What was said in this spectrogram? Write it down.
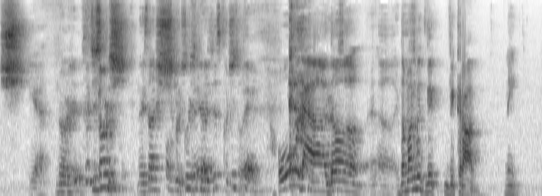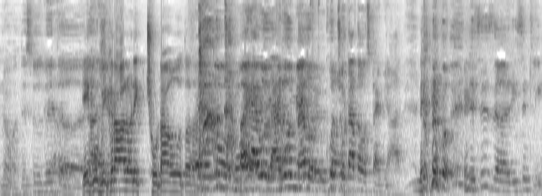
Shh. Yeah. No, it's just no, kuch. No, it's not shh. Kuch, it was just kuch to hai. Oh, the the, uh, the one with Vik- Vikram. No. No, this was with. Uh, एक वो विकराल और एक छोटा वो होता था तो भाई I was I was मैं खुद छोटा था उस टाइम यार this is uh, recently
